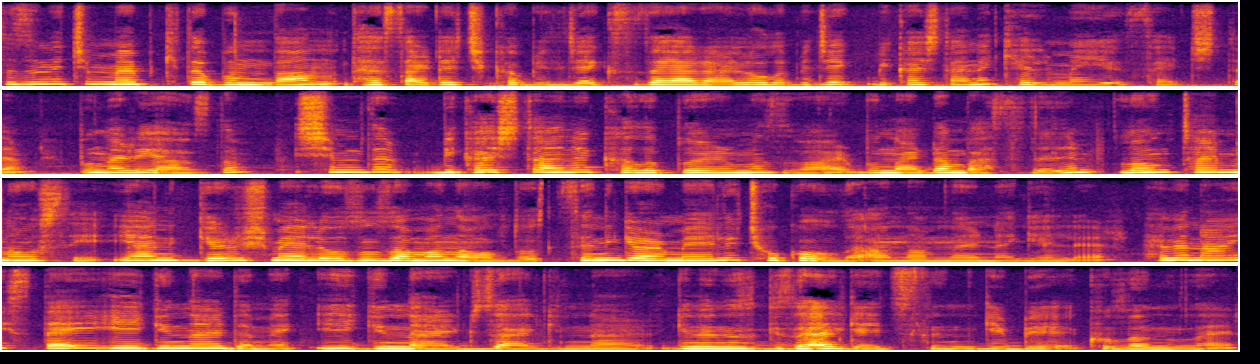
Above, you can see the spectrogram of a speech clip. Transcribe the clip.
Sizin için map kitabından testlerde çıkabilecek, size yararlı olabilecek birkaç tane kelimeyi seçtim. Bunları yazdım. Şimdi birkaç tane kalıplarımız var. Bunlardan bahsedelim. Long time no see yani görüşmeyeli uzun zaman oldu. Seni görmeyeli çok oldu anlamlarına gelir. Have a nice day iyi günler demek. İyi günler, güzel günler, gününüz güzel geçsin gibi kullanılır.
